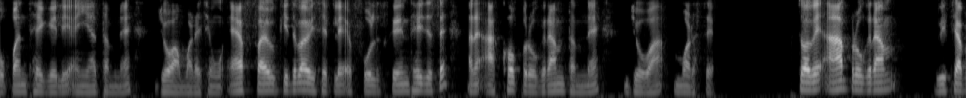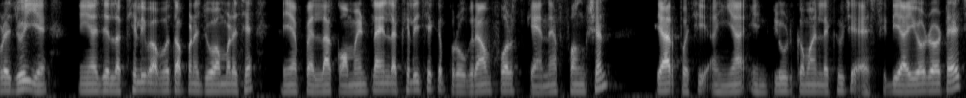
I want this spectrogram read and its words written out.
ઓપન થઈ ગયેલી અહીંયા તમને જોવા મળે છે. હું એફ ફાઇવ કી દબાવીશ એટલે ફૂલ સ્ક્રીન થઈ જશે અને આખો પ્રોગ્રામ તમને જોવા મળશે. તો હવે આ પ્રોગ્રામ વિશે આપણે જોઈએ. અહીંયા જે લખેલી બાબતો આપણને જોવા મળે છે. અહીંયા પહેલાં કોમેન્ટ લાઈન લખેલી છે કે પ્રોગ્રામ ફોર સ્કેનએફ ફંક્શન ત્યાર પછી અહીંયા ઇન્ક્લુડ કમાન્ડ લખ્યું છે એસટીડીઆઈઓ ડોટ એચ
